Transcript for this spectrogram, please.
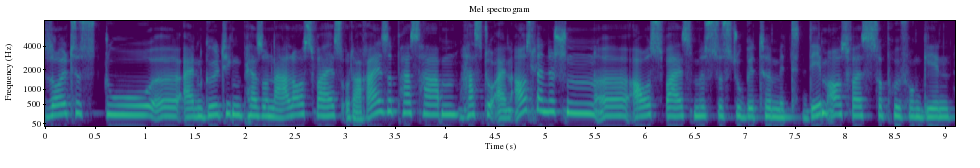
Solltest du äh, einen gültigen Personalausweis oder Reisepass haben, hast du einen ausländischen äh, Ausweis, müsstest du bitte mit dem Ausweis zur Prüfung gehen,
